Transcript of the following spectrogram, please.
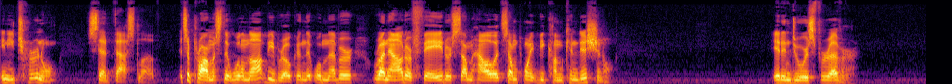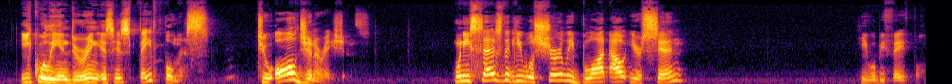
an eternal steadfast love. It's a promise that will not be broken, that will never run out or fade or somehow at some point become conditional. It endures forever. Equally enduring is his faithfulness to all generations. When he says that he will surely blot out your sin, he will be faithful.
